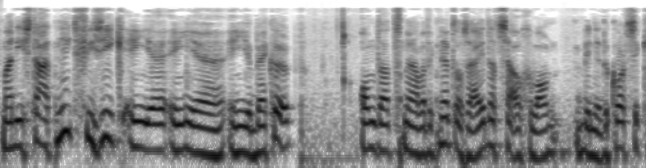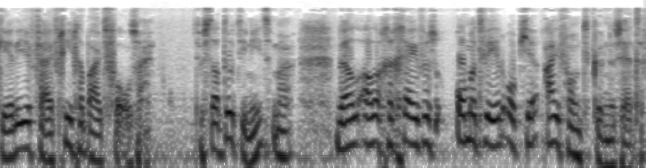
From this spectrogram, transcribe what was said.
Maar die staat niet fysiek in je, in je, in je backup. Omdat, nou wat ik net al zei, dat zou gewoon binnen de kortste keren je 5 gigabyte vol zijn. Dus dat doet hij niet, maar wel alle gegevens om het weer op je iPhone te kunnen zetten.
